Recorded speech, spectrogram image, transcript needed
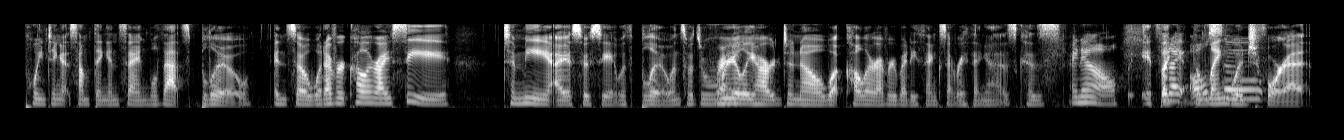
pointing at something and saying, well, that's blue, and so whatever color I see, to me, I associate with blue, and so it's really hard to know what color everybody thinks everything is because I know. it's But like I the language for it.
